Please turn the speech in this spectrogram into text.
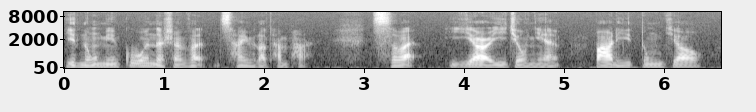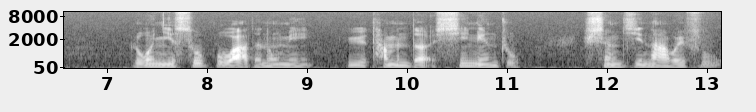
以农民顾问的身份参与了谈判。此外，1219年，巴黎东郊。罗尼苏布瓦的农民与他们的新领主圣吉纳维夫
